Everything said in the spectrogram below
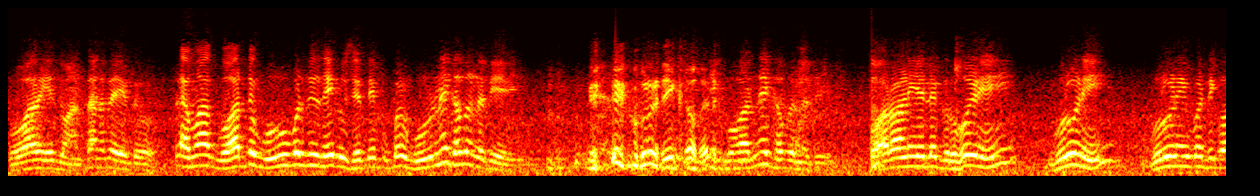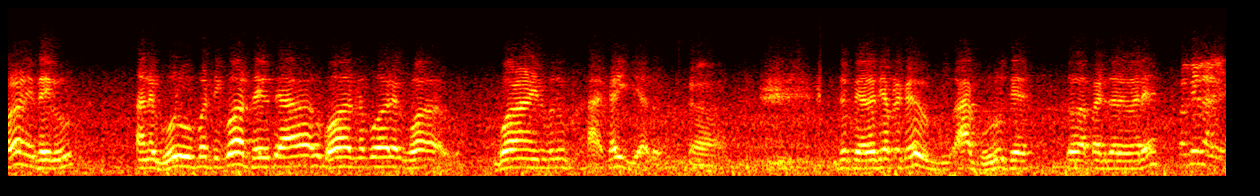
ગોવાર એ જાણતા નથી એ તો. એટલે આમાં ગોવાર તો ગુરુ પરથી થયેલું છે. તે ગુરુ ને ખબર નથી એવી ગુરુ નહીં ખબર. ગોવાર ને ખબર નથી. ગોરાણી એટલે ગૃહિણી ગુરુણી ગુરુણી ઉપરથી ગોરાણી થયેલું. અને ગુરુ ઉપરથી ગોર થયું તે આ ગોર ને ગોર ગોરાણી ને બધું ખાઈ ગયા તો. જો પહેલાથી આપણે કહ્યું આ ગુરુ છે તો આપણે દર વારે પગે લાગે.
